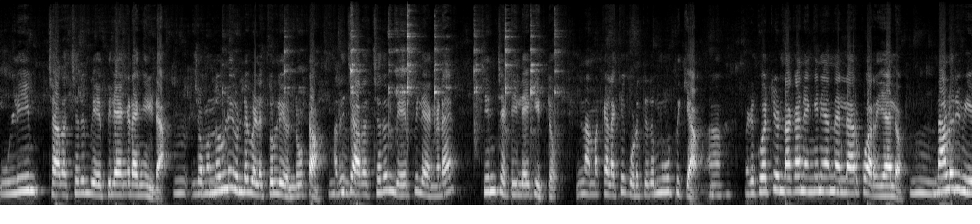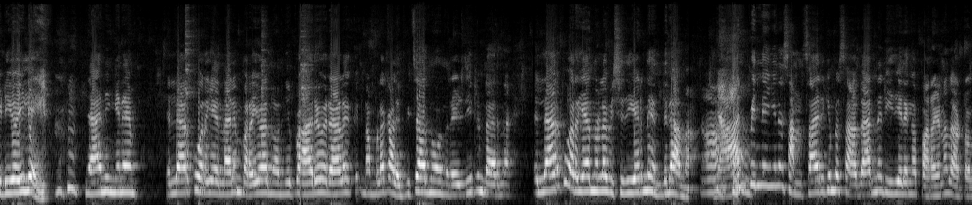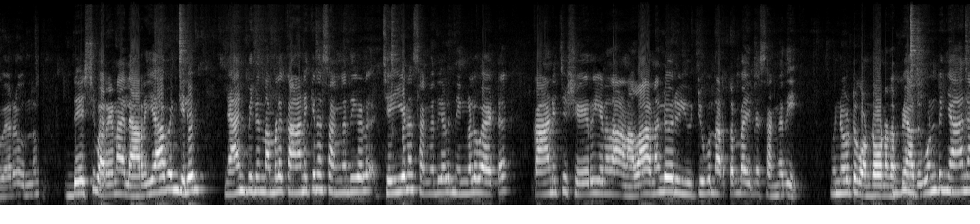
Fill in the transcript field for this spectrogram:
ഉള്ളിയും ചതച്ചതും വേപ്പിലയും കൂടെ അങ്ങ് ഇടാം. ചുമന്നുള്ളി ഉണ്ട് വെളുത്തുള്ളി ഉണ്ട് കേട്ടോ അത് ചതച്ചതും വേപ്പിലയും കൂടെ ചീനിച്ചട്ടിയിലേക്ക് ഇട്ടു. നമുക്ക് ഇളക്കി കൊടുത്തത് മൂപ്പിക്കാം. മെഴുക്കുവരട്ടി ഉണ്ടാക്കാൻ എങ്ങനെയാന്ന് എല്ലാവർക്കും അറിയാലോ. എന്നാളൊരു വീഡിയോയിലേ ഞാനിങ്ങനെ എല്ലാവർക്കും അറിയാം. എന്നാലും പറയുവാന്ന് പറഞ്ഞപ്പോ ആരോ ഒരാളെ നമ്മളെ കളിപ്പിച്ചാന്ന് തോന്നുന്നു. എഴുതിയിട്ടുണ്ടായിരുന്ന എല്ലാവർക്കും അറിയാന്നുള്ള വിശദീകരണം എന്തിനാന്ന്? ഞാൻ പിന്നെ ഇങ്ങനെ സംസാരിക്കുമ്പോ സാധാരണ രീതിയിൽ അങ്ങ് പറയണതാട്ടോ. വേറെ ഒന്നും ഉദ്ദേശിച്ച് പറയണമല്ല അറിയാമെങ്കിലും ഞാൻ പിന്നെ നമ്മൾ കാണിക്കുന്ന സംഗതികൾ ചെയ്യണ സംഗതികൾ നിങ്ങളുമായിട്ട് കാണിച്ച് ഷെയർ ചെയ്യണതാണ്. അതാണല്ലോ ഒരു യൂട്യൂബ് നടത്തുമ്പോൾ അതിന്റെ സംഗതി മുന്നോട്ട് കൊണ്ടുപോകണത് അപ്പം അതുകൊണ്ട് ഞാൻ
